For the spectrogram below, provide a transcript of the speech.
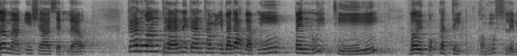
ละหมาดอิชาเสร็จแล้ว การวางแผนในการทำอิบาดะห์แบบนี้เป็นวิถีโดยปกติของมุสลิม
